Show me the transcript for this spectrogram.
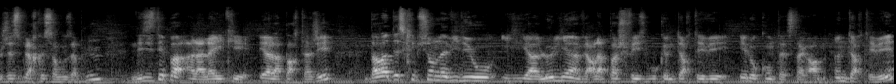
j'espère que ça vous a plu. N'hésitez pas à la liker et à la partager. Dans la description de la vidéo, il y a le lien vers la page Facebook Hunter TV et le compte Instagram Hunter TV.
